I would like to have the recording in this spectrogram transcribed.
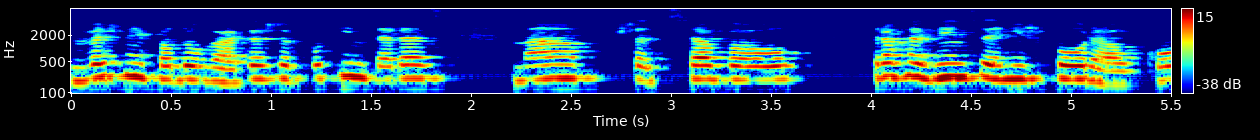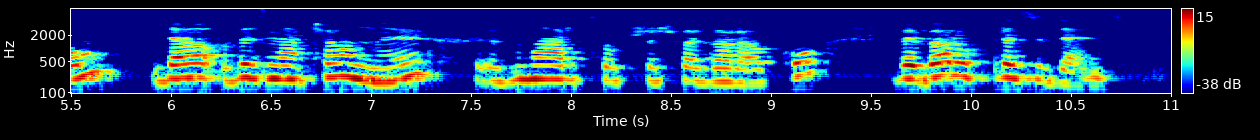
weźmie pod uwagę, że Putin teraz ma przed sobą trochę więcej niż pół roku do wyznaczonych w marcu przyszłego roku wyborów prezydenckich.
